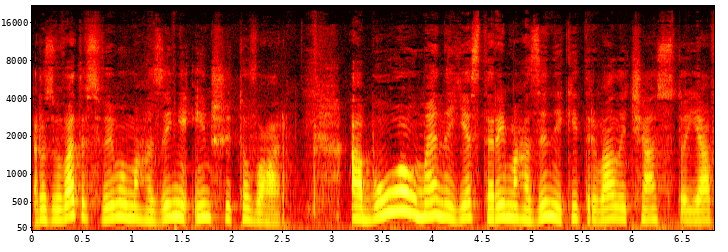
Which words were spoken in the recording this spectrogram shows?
розвивати в своєму магазині інший товар. Або у мене є старий магазин, який тривалий час стояв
